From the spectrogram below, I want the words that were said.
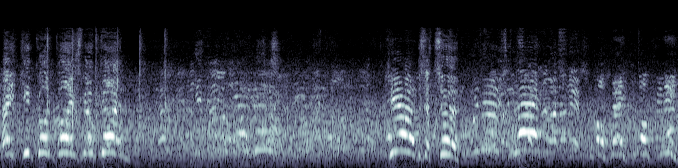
Hey, keep going, boys. Well done. Kian! There's a two. Come on, Ben, come on, finish!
